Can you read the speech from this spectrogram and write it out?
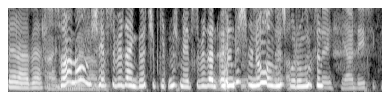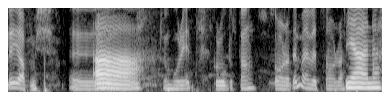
beraber. Aynen, Sonra ne olmuş? beraber. Hepsi birden göçüp gitmiş mi? Hepsi birden ölmüş mü? Ne İşte olmuş bu Rumlar? şey yer değişikliği yapmış. Ee, Aa, Cumhuriyet kurulduktan sonra değil mi? Evet sonra. yani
